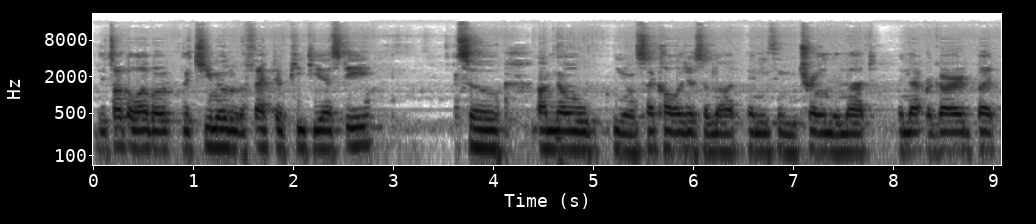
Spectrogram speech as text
they talk a lot about the cumulative effect of PTSD. So I'm no, you know, psychologist. I'm not anything trained in that in that regard, but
